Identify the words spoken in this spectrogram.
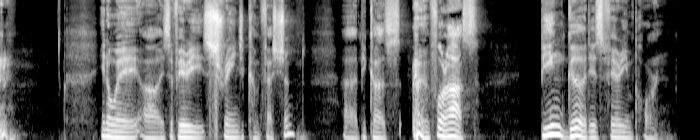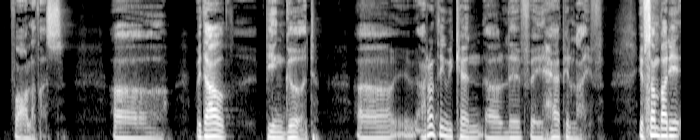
In a way, uh, it's a very strange confession uh, because for us, being good is very important for all of us. Uh, without being good, uh, I don't think we can uh, live a happy life. If somebody,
